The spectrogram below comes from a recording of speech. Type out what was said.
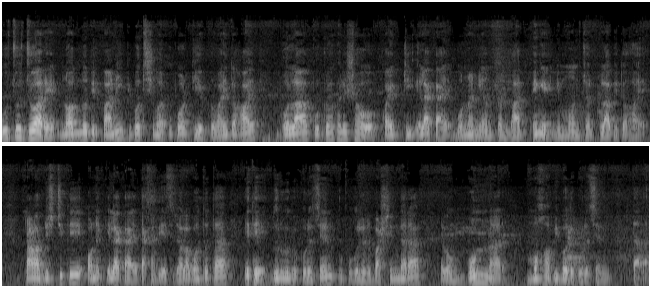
উঁচু জোয়ারে নদ নদীর পানি বিপদসীমার উপর দিয়ে প্রবাহিত হয়। ভোলা পটুয়াখালী সহ কয়েকটি এলাকায় বন্যা নিয়ন্ত্রণ বাঁধ ভেঙে নিম্নাঞ্চল প্লাবিত হয়। টানা বৃষ্টিতে অনেক এলাকায় দেখা দিয়েছে জলাবদ্ধতা। এতে দুর্ভোগে পড়েছেন উপকূলের বাসিন্দারা এবং বন্যার মহাবিপদে পড়েছেন তারা।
